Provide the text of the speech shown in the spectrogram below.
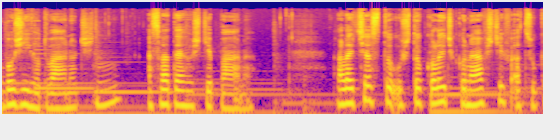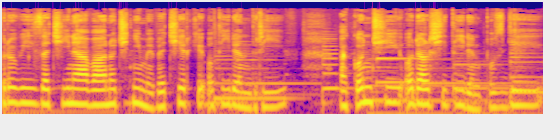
božího vánoční a svatého Štěpána. Ale často už to kolečko návštěv a cukroví začíná vánočními večírky o týden dřív a končí o další týden později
